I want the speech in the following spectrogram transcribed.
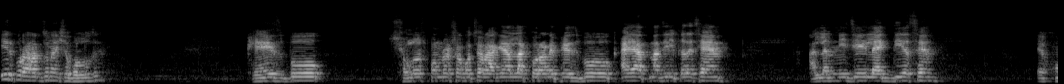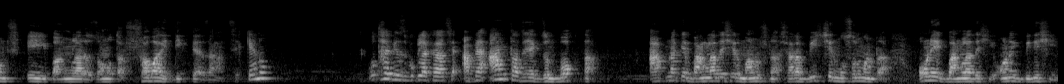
এরপর আরেকজন এসে বলল যে, ফেসবুক, ষোলো, পনেরোশো বছর আগে আল্লাহ কোরআনে ফেসবুক আয়াত নাজিল করেছেন। আল্লাহ নিজেই লাইক দিয়েছেন। এখন এই বাংলার জনতা সবাই দিকদার জানাচ্ছে। কেন? কোথায় ফেসবুক লেখা আছে? আপনি আন্তাজে একজন বক্তা। আপনাকে বাংলাদেশের মানুষ না, সারা বিশ্বের মুসলমানরা, অনেক বাংলাদেশি, অনেক বিদেশি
